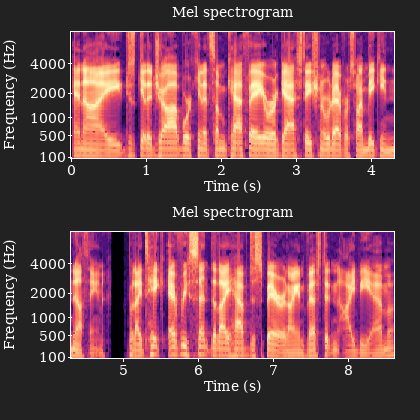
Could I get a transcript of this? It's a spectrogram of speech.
and I just get a job working at some cafe or a gas station or whatever, so I'm making nothing, but I take every cent that I have to spare and I invest it in IBM.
